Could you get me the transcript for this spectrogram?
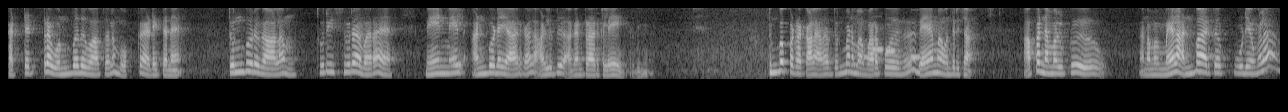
கட்டற்ற ஒன்பது வாசலும் ஒக்க அடைத்தன. துன்புறு காலம் துரிசுர வர மேன்மேல் அன்புடையார்கள் அழுது அகன்றார்களே அப்படின்னு. துன்பப்படுற காலம் அதாவது துன்பம் நம்ம வரப்போகுதுங்கிறது வேகமாக வந்துருச்சான் அப்போ நம்மளுக்கு நம்ம மேலே அன்பாக இருக்கக்கூடியவங்களாம்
